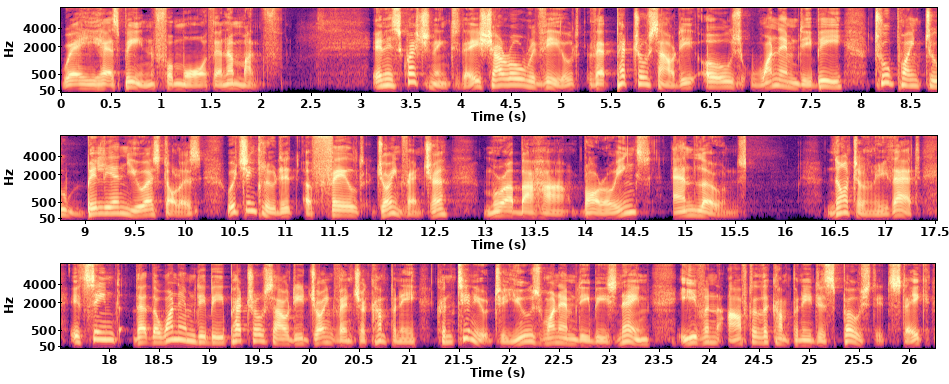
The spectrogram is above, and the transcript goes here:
where he has been for more than a month. In his questioning today, Shahrol revealed that Petro Saudi owes 1MDB 2.2 billion US dollars, which included a failed joint venture, Murabaha borrowings, and loans. Not only that, it seemed that the 1MDB Petro Saudi joint venture company continued to use 1MDB's name even after the company disposed its stake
